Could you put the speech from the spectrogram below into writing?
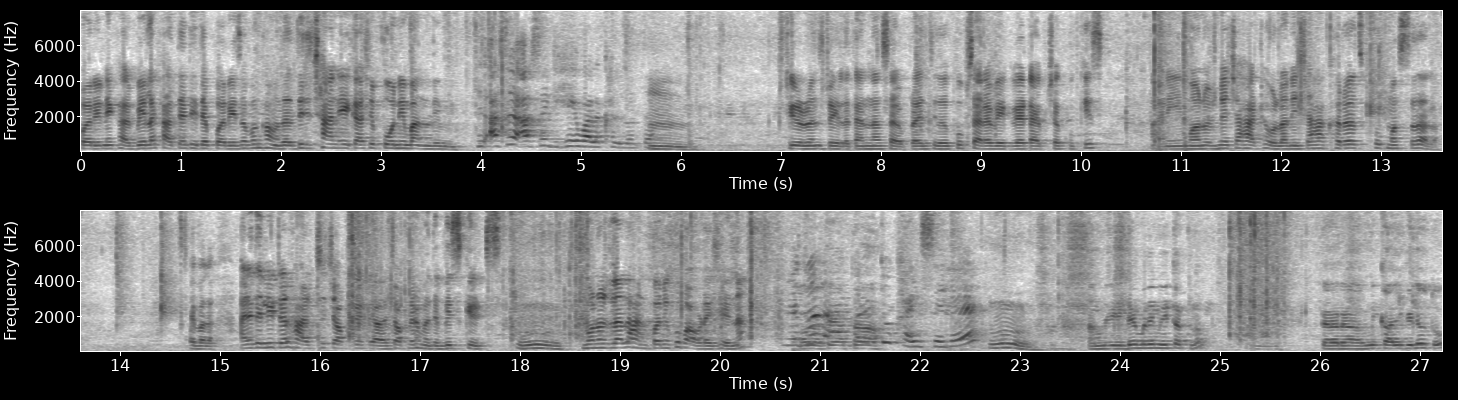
परीने खा बेला खाते तिथे परीचं पण खाऊन झालं. तिची छान एक अशी पोनी बांधली मी. असं असं हे वाला खाल्लं होतं. चिल्ड्रन्स डेला त्यांना सरप्राईज दिलं. खूप साऱ्या वेगवेगळ्या टाईपच्या कुकीज आणि मनोजने चहा ठेवला आणि चहा खरंच खूप मस्त झाला. हे बघा. आणि ते लिटल हार्टचे चॉकलेट चॉकलेटमध्ये बिस्किट्स. मनोजला लहानपणी खूप आवडायचे ना? हो, ते आता- तू खायचे हे? हम्म. आम्ही इंडियामध्ये मिळतात ना? तर मी काल गेलो होतो.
